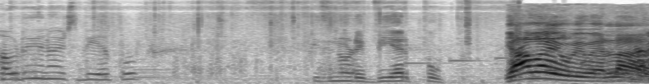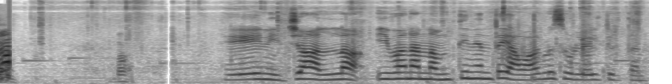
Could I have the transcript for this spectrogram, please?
how do you know it's bear poop ಇದು ನೋಡಿ ಬಿಯರ್ ಪೂಪ್ ಏ ನಿಜ ಅಲ್ಲ. ಇವ ನಾನು ನಂಬ್ತೀನಿ ಅಂತ ಯಾವಾಗಲೂ ಸುಳ್ಳು ಹೇಳ್ತಿರ್ತಾನೆ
